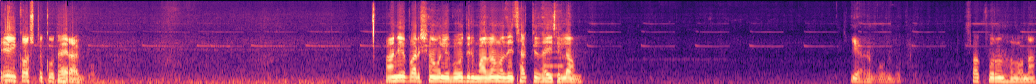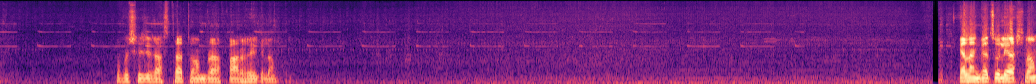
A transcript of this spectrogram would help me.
এই কষ্ট কোথায় রাখব? আমি এবার শ্যামলী বৌদির মাঝামাঝি থাকতে চাইছিলাম। কি আর বলব? শখ পূরণ হলো না। অবশেষে রাস্তা তো আমরা পার হয়ে গেলাম। এলাঙ্কা চলে আসলাম।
